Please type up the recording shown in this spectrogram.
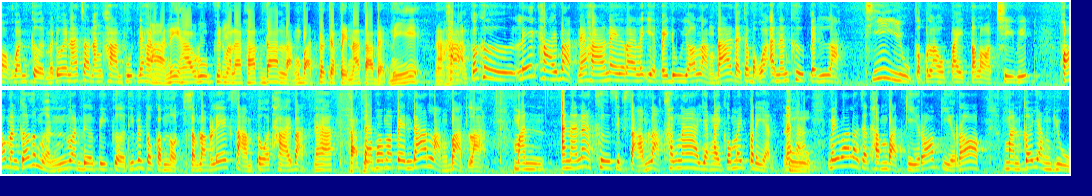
บอกวันเกิดมาด้วยนะจันทร์อังคารพุธนะคะ อ่า นี่ฮะรูปขึ้นมาแล้วครับ ด้านหลังบัตรก็จะเป็นหน้าตาแบบนี้นะฮะ ค่ะก็คือเลขท้ายบัตรนะคะ ในรายละเอียดไปดูย้อนหลังได้ แต่จะบอกว่าอันนั้นคือเป็นหลัก ที่อยู่กับเราไปตลอดชีวิต เพราะมันก็เหมือนวันเดือนปีเกิดที่เป็นตัวกำหนดสำหรับเลข 3 ตัวท้ายบัตรนะคะครับผมแต่พอมาเป็นด้านหลังบัตรล่ะ มันอันนั้นน่ะคือ 13 หลักข้างหน้ายังไงก็ไม่เปลี่ยนนะคะถูกไม่ว่าเราจะทำบัตรกี่รอบกี่รอบ มันก็ยังอยู่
